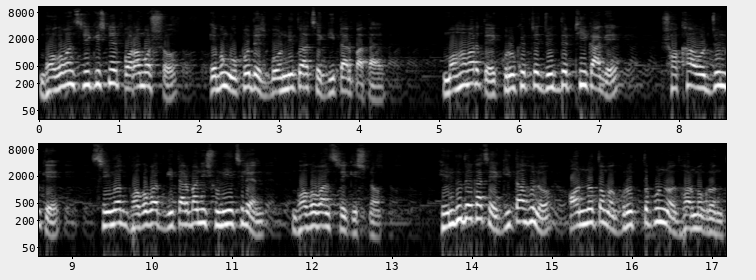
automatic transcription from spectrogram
ভগবান শ্রীকৃষ্ণের পরামর্শ এবং উপদেশ বর্ণিত আছে গীতার পাতায়। মহাভারতে কুরুক্ষেত্রের যুদ্ধের ঠিক আগে সখা অর্জুনকে শ্রীমদ্ ভগবত গীতার বাণী শুনিয়েছিলেন ভগবান শ্রীকৃষ্ণ। হিন্দুদের কাছে গীতা হল অন্যতম গুরুত্বপূর্ণ ধর্মগ্রন্থ।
